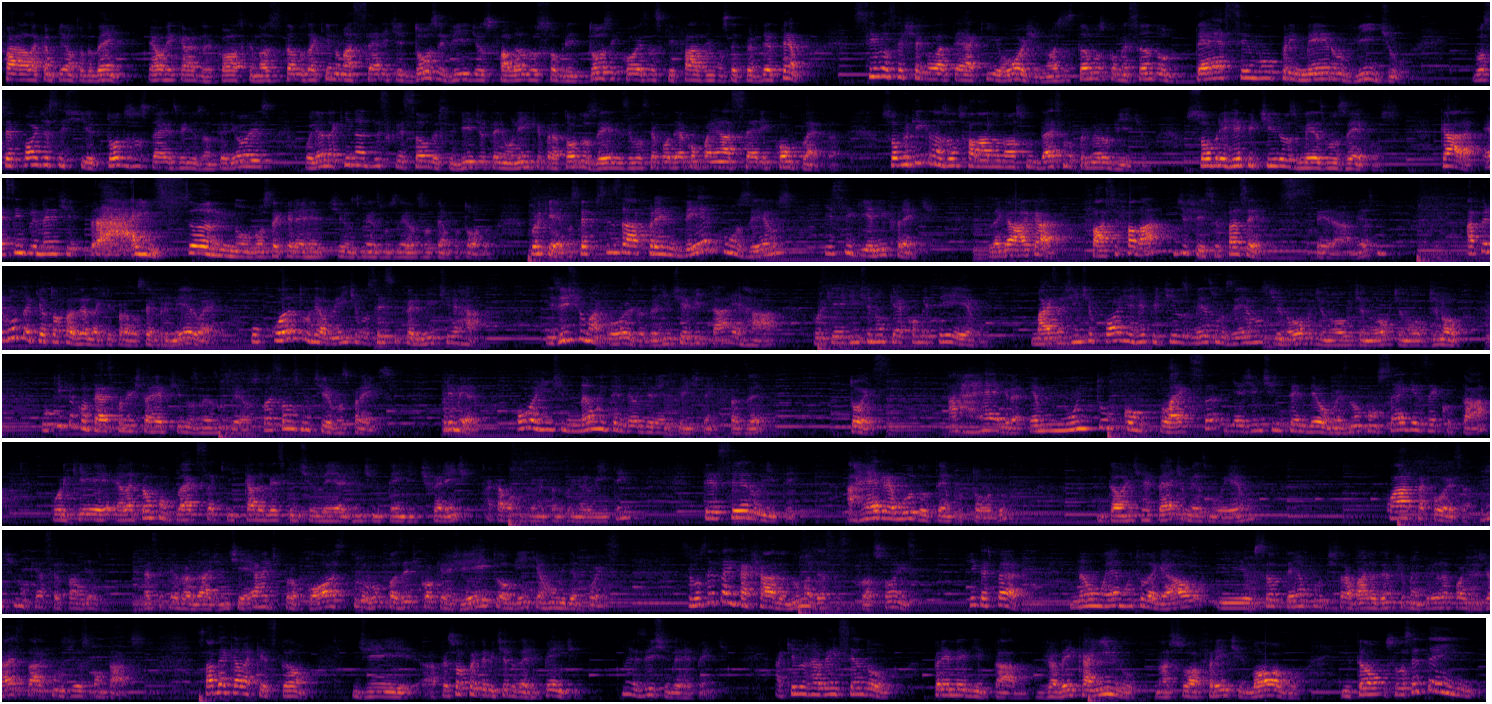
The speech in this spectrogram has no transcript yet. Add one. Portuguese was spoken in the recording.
Fala campeão, tudo bem? É o Ricardo Rikoski, nós estamos aqui numa série de 12 vídeos falando sobre 12 coisas que fazem você perder tempo. Se você chegou até aqui hoje, nós estamos começando o 11º vídeo. Você pode assistir todos os 10 vídeos anteriores, olhando aqui na descrição desse vídeo tem um link para todos eles e você poder acompanhar a série completa. Sobre o que nós vamos falar no nosso 11º vídeo? Sobre repetir os mesmos erros. Cara, é simplesmente ah, insano você querer repetir os mesmos erros o tempo todo. Por quê? Você precisa aprender com os erros e seguir em frente. Legal, Ricardo? Fácil falar, difícil fazer. Será mesmo? A pergunta que eu estou fazendo aqui para você primeiro é o quanto realmente você se permite errar? Existe uma coisa da gente evitar errar porque a gente não quer cometer erro mas a gente pode repetir os mesmos erros de novo, de novo, de novo, de novo, de novo. O que, que acontece quando a gente está repetindo os mesmos erros? Quais são os motivos para isso? Primeiro, ou a gente não entendeu direito o que a gente tem que fazer. Dois, a regra é muito complexa e a gente entendeu, mas não consegue executar porque ela é tão complexa que cada vez que a gente lê a gente entende diferente, acaba complementando o primeiro item. Terceiro item, a regra muda o tempo todo, então a gente repete o mesmo erro. Quarta coisa, a gente não quer acertar mesmo. Essa que é a verdade, a gente erra de propósito, eu vou fazer de qualquer jeito, alguém que arrume depois. Se você está encaixado numa dessas situações, fica esperto. Não é muito legal e o seu tempo de trabalho dentro de uma empresa pode já estar com os dias contados. Sabe aquela questão de a pessoa foi demitida de repente? Não existe de repente. Aquilo já vem sendo premeditado, já vem caindo na sua frente logo. Então, se você tem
